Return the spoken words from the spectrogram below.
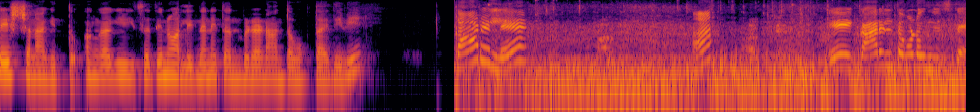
ಟೇಸ್ಟ್ ಚೆನ್ನಾಗಿತ್ತು. ಹಂಗಾಗಿ ಈ ಸತಿನೂ ಅಲ್ಲಿಂದನೇ ತಂದುಬಿಡೋಣ ಅಂತ ಹೋಗ್ತಾ ಇದ್ದೀವಿ. ಕಾರಲ್ಲೇ? ಹಾಂ ಏ ಕಾರಲ್ಲಿ ತಗೊಂಡೋಗಿ ನಿಲ್ಲಿಸ್ದೆ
